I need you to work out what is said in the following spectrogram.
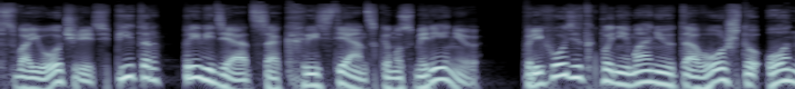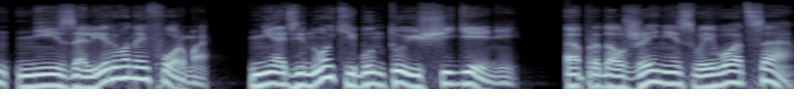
В свою очередь, Питер, приведя отца к христианскому смирению, приходит к пониманию того, что он не изолированная форма, не одинокий бунтующий гений, а продолжение своего отца,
